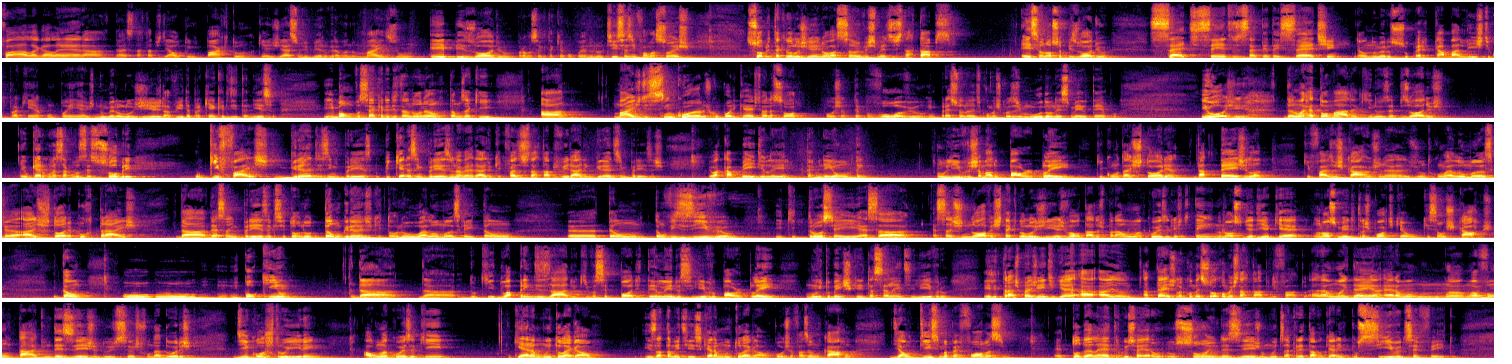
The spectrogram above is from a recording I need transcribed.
Fala galera das startups de alto impacto, aqui é Gerson Ribeiro gravando mais um episódio para você que está aqui acompanhando notícias e informações sobre tecnologia, inovação, investimentos em startups. Esse é o nosso episódio 777, é um número super cabalístico para quem acompanha as numerologias da vida, para quem acredita nisso. E bom, você acreditando ou não, estamos aqui há mais de cinco anos com o podcast, olha só, Poxa, o tempo voa, viu? Impressionante como as coisas mudam nesse meio tempo. E hoje, dando uma retomada aqui nos episódios, eu quero conversar com você sobre o que faz grandes empresas, pequenas empresas, na verdade, o que faz startups virarem grandes empresas. Eu acabei de ler, terminei ontem, um livro chamado Power Play, que conta a história da Tesla, que faz os carros, né, junto com Elon Musk, a história por trás da, dessa empresa que se tornou tão grande, que tornou o Elon Musk aí tão, uh, tão, tão visível e que trouxe aí essa, essas novas tecnologias voltadas para uma coisa que a gente tem no nosso dia a dia, que é o nosso meio de transporte, que, é o, que são os carros. Então, o, o, um pouquinho da, da, do, que, do aprendizado que você pode ter lendo esse livro, Power Play, muito bem escrito, excelente livro, ele traz para gente que a, a, a, Tesla começou como startup, de fato. Era uma ideia, era uma, uma vontade, um desejo dos seus fundadores de construírem alguma coisa que, que era muito legal. Exatamente isso, que era muito legal. Poxa, fazer um carro de altíssima performance, é, todo elétrico, isso aí era um, um sonho, um desejo. Muitos acreditavam que era impossível de ser feito.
